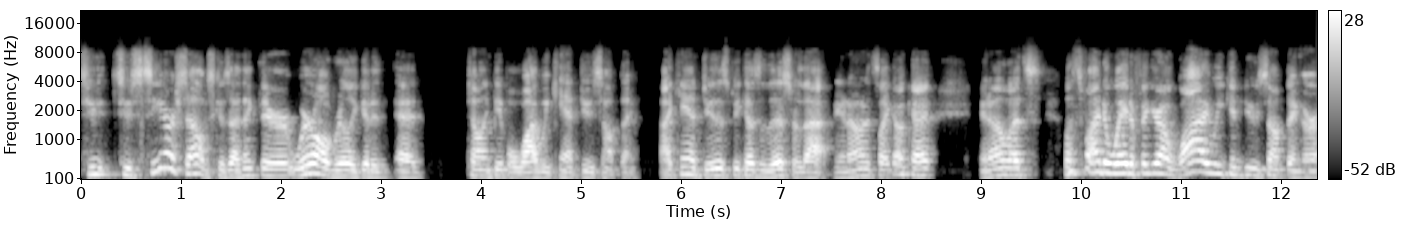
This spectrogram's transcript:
to to see ourselves because i think they're we're all really good at, at telling people why we can't do something. I can't do this because of this or that you know and it's like okay you know let's let's find a way to figure out why we can do something or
